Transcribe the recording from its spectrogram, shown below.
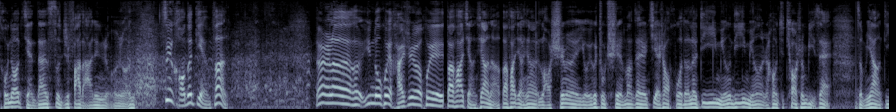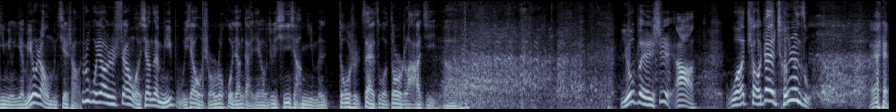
头脑简单、四肢发达那种，最好的典范。当然了，运动会还是会颁发奖项的。颁发奖项，老师们有一个主持人嘛，在这介绍获得了第一名，第一名，然后就跳绳比赛怎么样？第一名也没有让我们介绍。如果要是让我现在弥补一下我时候的获奖感言，我就心想：你们都是在座都是垃圾啊！有本事啊，我挑战成人组，哎。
